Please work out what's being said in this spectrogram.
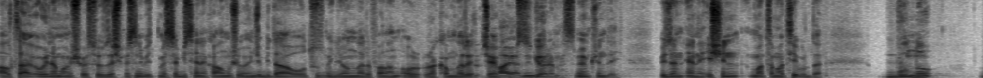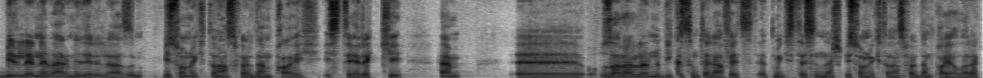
6 ay oynamamış ve sözleşmesinin bitmesine bir sene kalmış oyuncu bir daha o 30 milyonları falan o rakamları şey yapamaz, mümkün göremez. Mümkün değil. O yüzden yani işin matematiği burada. Bunu birilerine vermeleri lazım. Bir sonraki transferden pay isteyerek ki hem e, zararlarını bir kısım telafi et- etmek istesinler. Bir sonraki transferden pay alarak.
